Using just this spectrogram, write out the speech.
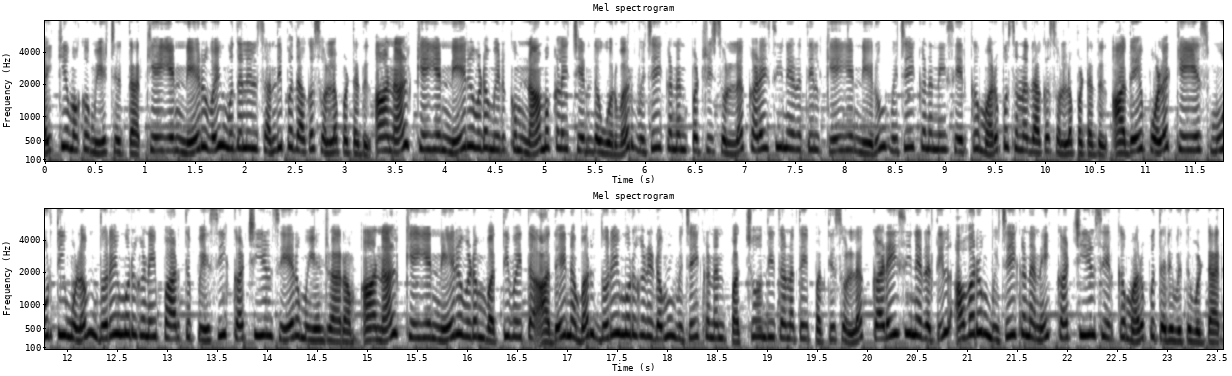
ஐக்கியமாக முயற்சித்தார். கே. என். நேருவை முதலில் சந்திப்பதாக சொல்லப்பட்டது. ஆனால் கே. என். நேருவிடம் இருக்கும் நாமக்கலைச் சேர்ந்த ஒருவர் விஜயகண்ணன் பற்றி சொல்ல கடைசி நேரத்தில் கே. என். நேரு விஜயகண்ணனை சேர்க்க மறுப்பு சொன்னதாக சொல்லப்பட்டது. அதே போல கே. எஸ். மூர்த்தி மூலம் துரைமுருகனை பார்த்து பேசி கட்சியில் சேர முயன்றாராம். ஆனால் கே. என். நேருவிடம் வத்தி வைத்த அதே நபர் துரைமுருகனிடமும் விஜய்கண்ணன் பச்சோந்தித்தனத்தை பத்தி சொல்ல கடைசி நேரத்தில் அவரும் விஜய்கண்ணனை கட்சியில் சேர்க்க மறுப்பு தெரிவித்து விட்டார்.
